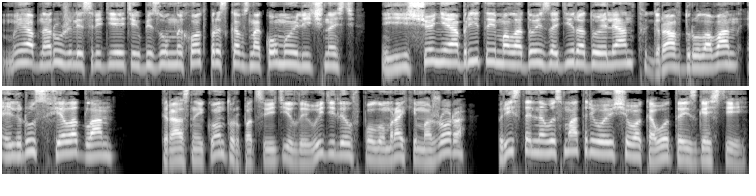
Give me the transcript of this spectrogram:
Мы обнаружили среди этих безумных отпрысков знакомую личность. Еще не обритый молодой задира-дуэлянт, граф Друлаван Эльрус Феладлан. Красный контур подсветил и выделил в полумраке мажора, пристально высматривающего кого-то из гостей.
